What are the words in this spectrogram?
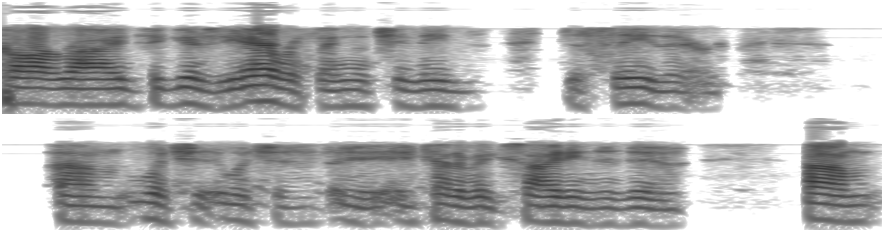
car rides. It gives you everything that you need to see there, um, which which is a, a kind of exciting to do. Um,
